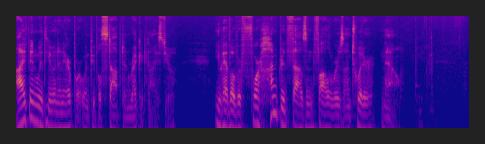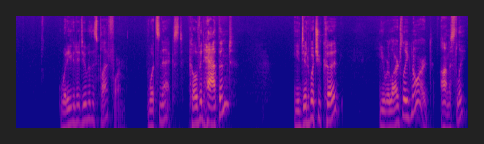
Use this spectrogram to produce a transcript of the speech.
I've been with you in an airport when people stopped and recognized you. You have over 400,000 followers on Twitter now. What are you going to do with this platform? What's next? COVID happened. You did what you could. You were largely ignored, honestly.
